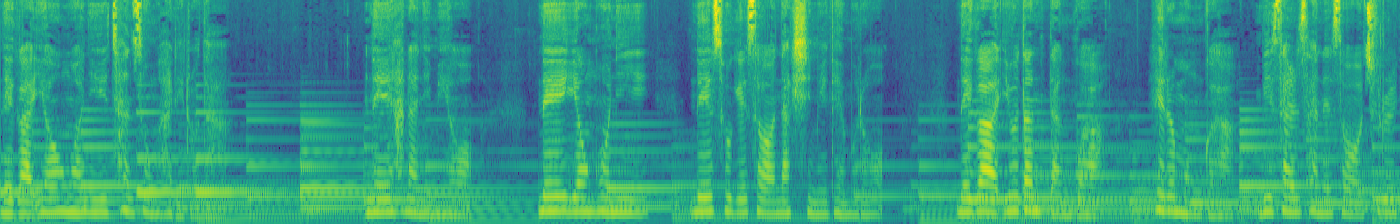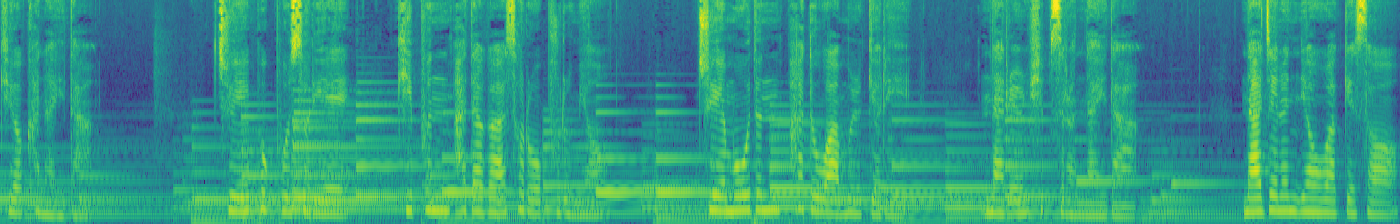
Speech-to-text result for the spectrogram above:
내가 영원히 찬송하리로다. 내 하나님이여, 내 영혼이 내 속에서 낙심이 되므로 내가 요단 땅과 헤르몬과 미살산에서 주를 기억하나이다. 주의 폭포 소리에 깊은 바다가 서로 부르며 주의 모든 파도와 물결이 나를 휩쓸었나이다. 낮에는 여호와께서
